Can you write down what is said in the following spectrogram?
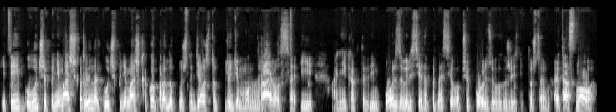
И ты лучше понимаешь рынок, лучше понимаешь, какой продукт нужно делать, чтобы людям он нравился, и они как-то им пользовались, и это приносило вообще пользу в их жизни. Потому что это основа.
